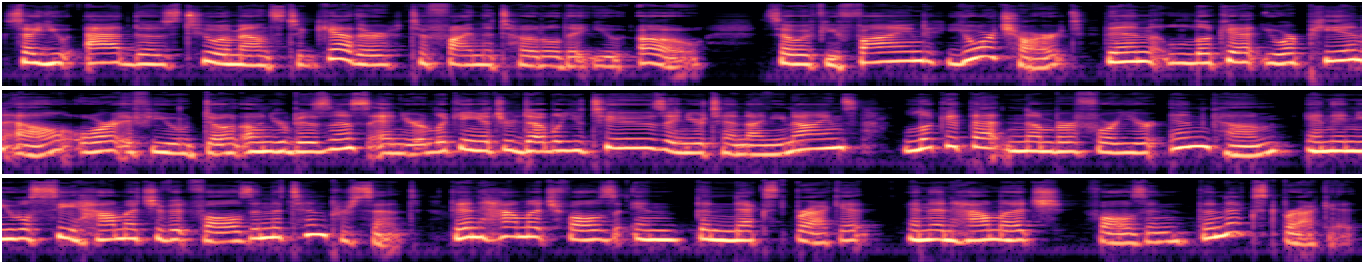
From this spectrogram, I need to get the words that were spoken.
So you add those two amounts together to find the total that you owe. So if you find your chart, then look at your P&L or if you don't own your business and you're looking at your W2s and your 1099s, look at that number for your income and then you will see how much of it falls in the 10%. Then how much falls in the next bracket and then how much falls in the next bracket.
